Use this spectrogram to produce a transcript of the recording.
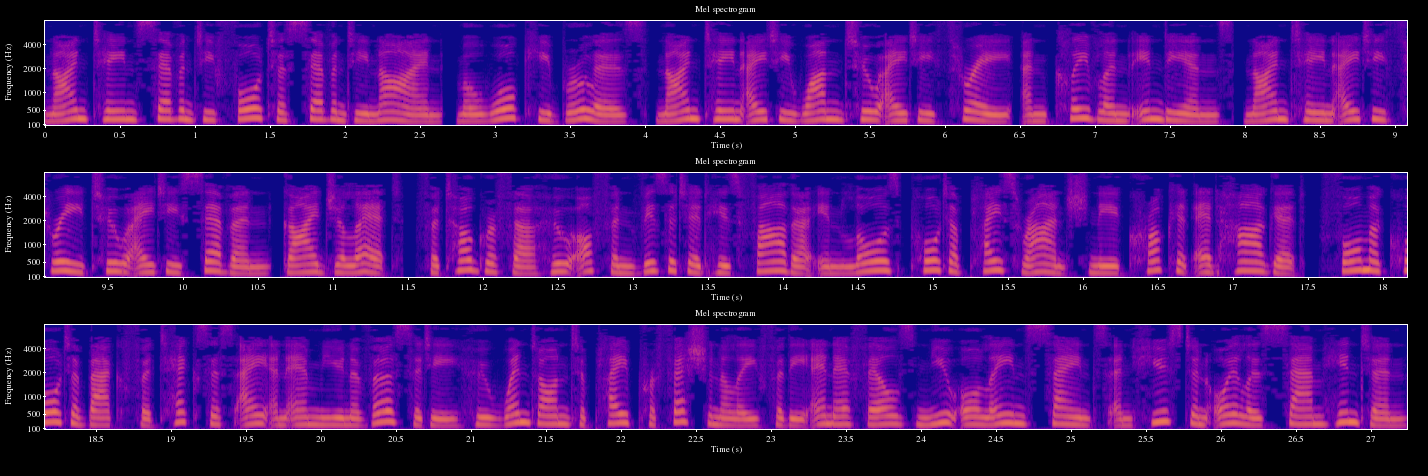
1974–79, Milwaukee Brewers 1981–83 and Cleveland Indians 1983–87 Guy Gillette, photographer who often visited his father-in-law's Porter Place Ranch near Crockett Ed Hargett, former quarterback for Texas A&M University who went on to play professionally for the NFL's New Orleans Saints and Houston Oilers Sam Hinton,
